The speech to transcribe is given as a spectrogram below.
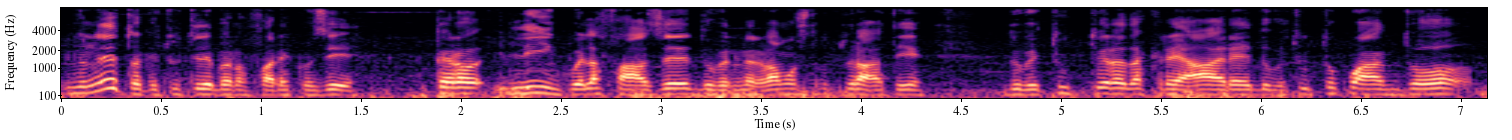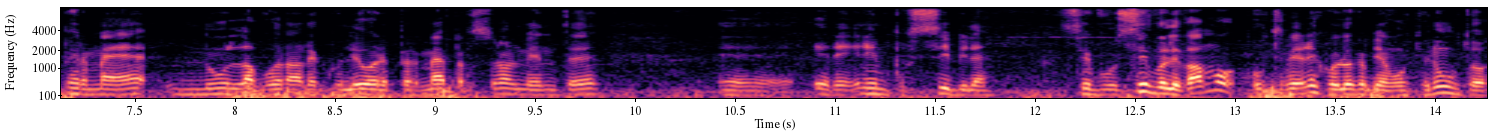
Non è detto che tutti debbano fare così, però lì in quella fase dove non eravamo strutturati, dove tutto era da creare, dove tutto quanto, per me non lavorare quelle ore, per me personalmente, eh, era, era, impossibile, se, se, volevamo ottenere quello che abbiamo ottenuto.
